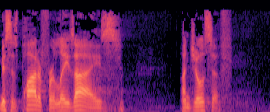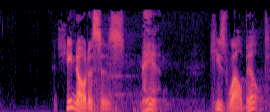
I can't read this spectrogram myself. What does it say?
Mrs. Potiphar lays eyes on Joseph. And she notices, man, he's well built.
